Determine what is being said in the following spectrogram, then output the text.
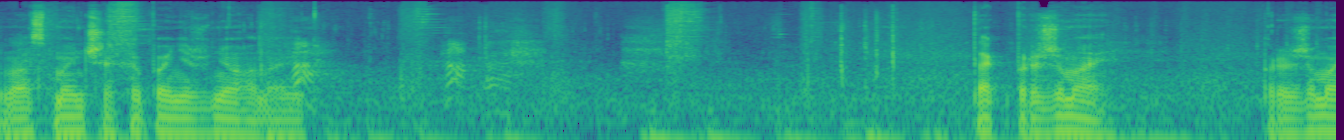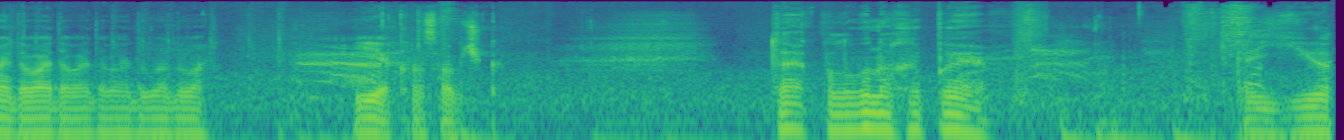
У нас менше хп, ніж в нього навіть. Так, пережимай. Пережимай, давай, давай, давай, давай, давай. Є, красавчик. Так, половина хп. Та йо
